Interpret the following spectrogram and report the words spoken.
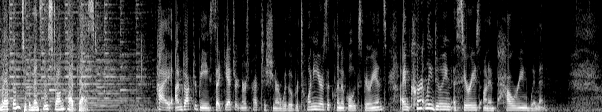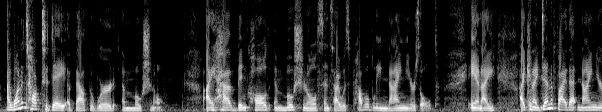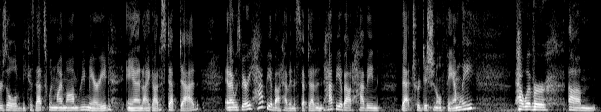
Welcome to the Mentally Strong Podcast. Hi, I'm Dr. B, psychiatric nurse practitioner with over 20 years of clinical experience. I am currently doing a series on empowering women. I want to talk today about the word emotional. I have been called emotional since I was probably nine years old. And I, I can identify that nine years old because that's when my mom remarried and I got a stepdad. And I was very happy about having a stepdad and happy about having that traditional family. However, um,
